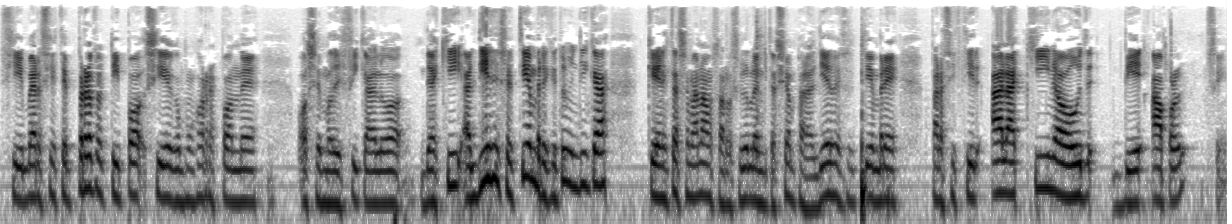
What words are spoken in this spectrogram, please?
si ver si este prototipo sigue como corresponde o se modifica algo de aquí al 10 de septiembre, que todo indica que en esta semana vamos a recibir la invitación para el 10 de septiembre para asistir a la keynote de Apple, sí.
